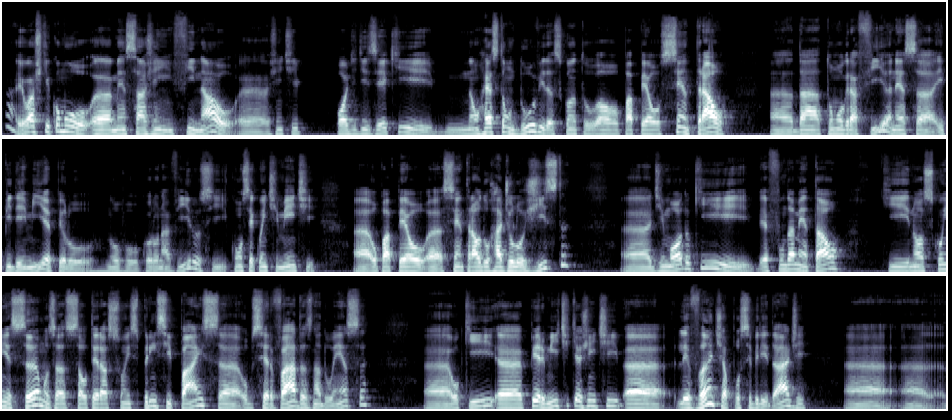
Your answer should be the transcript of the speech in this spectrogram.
Ah, eu acho que como uh, mensagem final, uh, a gente pode dizer que não restam dúvidas quanto ao papel central uh, da tomografia nessa epidemia pelo novo coronavírus e, consequentemente, uh, o papel uh, central do radiologista, de modo que é fundamental que nós conheçamos as alterações principais observadas na doença. Uh, o que uh, permite que a gente uh, levante a possibilidade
